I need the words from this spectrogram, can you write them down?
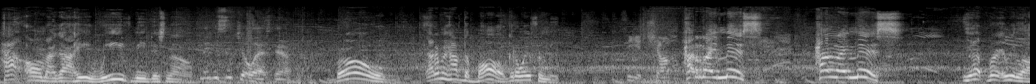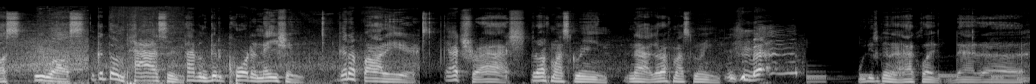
How? Oh my god, he weaved me just now. Nigga, sit your ass down. Bro, I don't even have the ball. Get away from me. See you, chump. How did I miss? How did I miss? Yep, we we lost. We lost. Look at them passing, having good coordination. Get up out of here. That trash. Get off my screen. Nah, get off my screen. We're just gonna act like that uh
